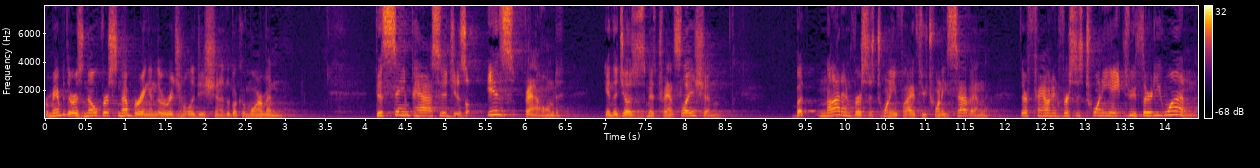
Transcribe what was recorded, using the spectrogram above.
Remember, there was no verse numbering in the original edition of the Book of Mormon. This same passage is, is found in the Joseph Smith translation, but not in verses 25 through 27. They're found in verses 28 through 31.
